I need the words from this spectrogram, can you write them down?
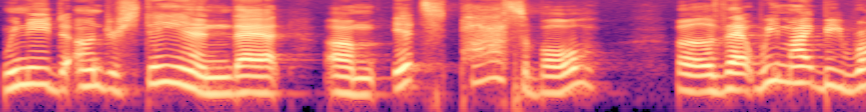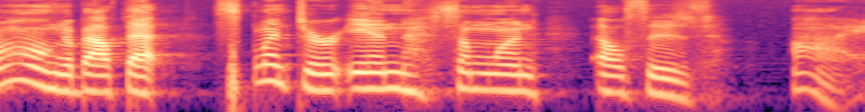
We need to understand that um, it's possible uh, that we might be wrong about that splinter in someone else's eye.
